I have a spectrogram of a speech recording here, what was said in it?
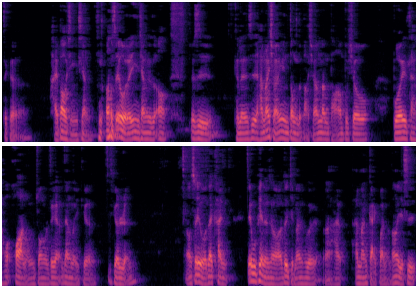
这个海报形象，然后所以我的印象就是哦，就是可能是还蛮喜欢运动的吧，喜欢慢跑，然后不修不会太化化浓妆的这样这样的一个。”一个人，然后所以我在看这部片的时候，对简曼哥啊还还蛮改观的，然后也是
